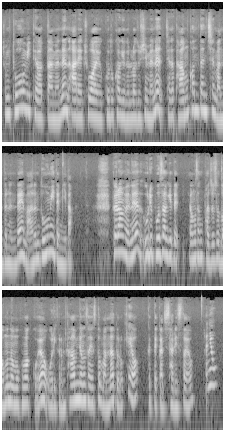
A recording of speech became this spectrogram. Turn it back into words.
좀 도움이 되었다면 아래 좋아요, 구독하기 눌러주시면 제가 다음 컨텐츠 만드는데 많은 도움이 됩니다. 그러면은 우리 보석이들 영상 봐줘서 너무너무 고맙고요. 우리 그럼 다음 영상에서 또 만나도록 해요. 그때까지 잘 있어요. 안녕!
